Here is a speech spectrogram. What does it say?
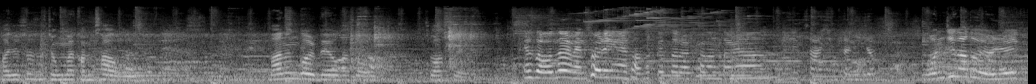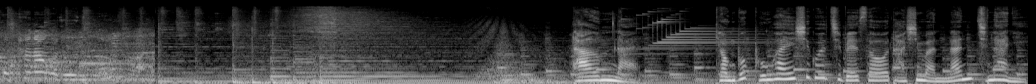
와주셔서 정말 감사하고 많은 걸 배워가서 좋았어요. 그래서 오늘 멘토링을 다섯 글자를 표현한다면 40편이죠? 언제 가도 열려있고 편하고 좋으니까. 다음 날 경북 봉화의 시골집에서 다시 만난 진한이.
